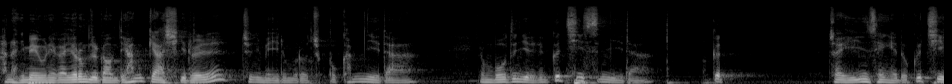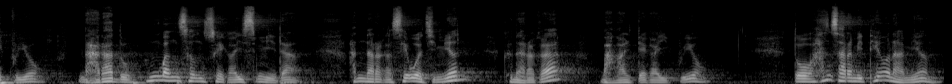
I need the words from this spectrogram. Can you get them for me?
하나님의 은혜가 여러분들 가운데 함께 하시기를 주님의 이름으로 축복합니다. 여러분 모든 일에는 끝이 있습니다. 끝. 저의 인생에도 끝이 있고요. 나라도 흥망성쇠가 있습니다. 한 나라가 세워지면 그 나라가 망할 때가 있고요. 또 한 사람이 태어나면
